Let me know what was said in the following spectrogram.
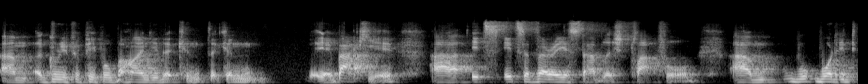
um, a group of people behind you that can, that can you know, back you, uh, it's it's a very established platform. Um, w- what it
